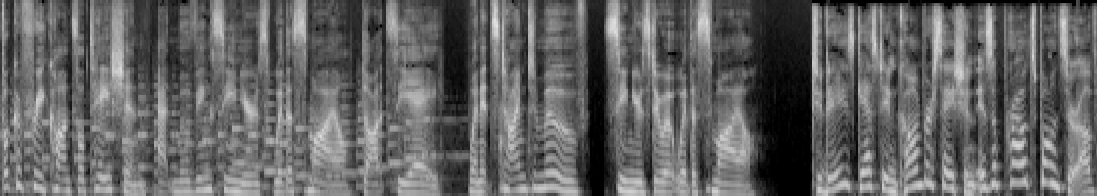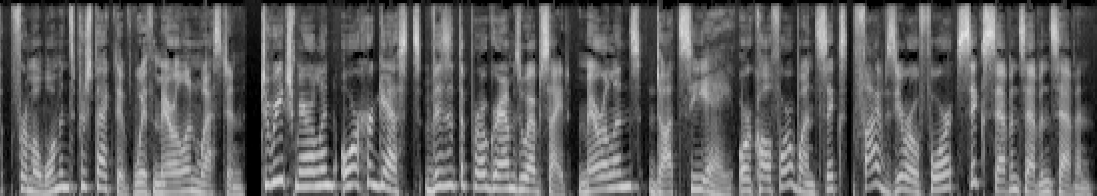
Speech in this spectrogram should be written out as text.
Book a free consultation at movingseniorswithasmile.ca. When it's time to move, seniors do it with a smile. Today's guest in conversation is a proud sponsor of From a Woman's Perspective with Marilyn Weston. To reach Marilyn or her guests, visit the program's website, marilyns.ca, or call 416 504 6777.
